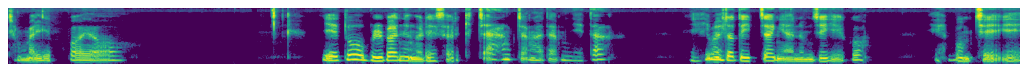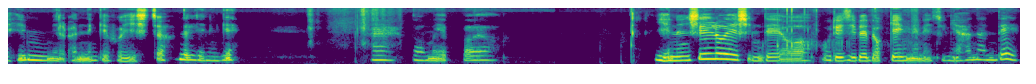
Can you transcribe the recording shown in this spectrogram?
정말 예뻐요. 얘도 물 반응을 해서 이렇게 짱짱하답니다. 힘을 줘도 입장이 안 움직이고 예, 몸체에 힘을 받는 게 보이시죠? 흔들리는 게. 아, 너무 예뻐요. 얘는 실루엣인데요. 우리 집에 몇 개 있는 애 중에 하나인데,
